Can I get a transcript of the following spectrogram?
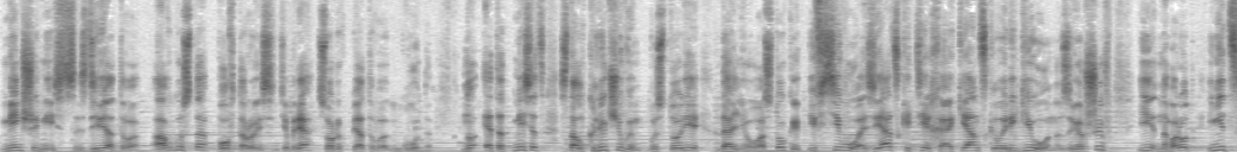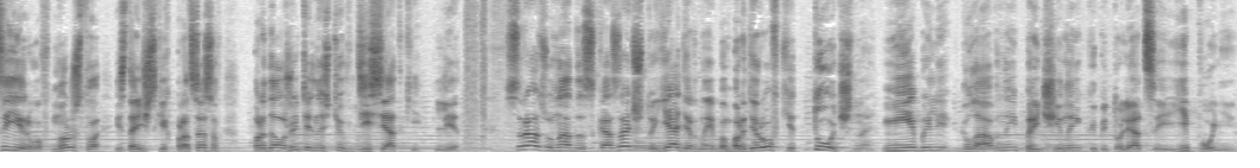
меньше месяца, с 9 августа по 2 сентября 1945 года. Но этот месяц стал ключевым в истории Дальнего Востока и всего Азиатско-Тихоокеанского региона, завершив и, наоборот, инициировав множество исторических процессов продолжительностью в десятки лет. Сразу надо сказать, что ядерные бомбардировки точно не были главной причиной капитуляции Японии.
